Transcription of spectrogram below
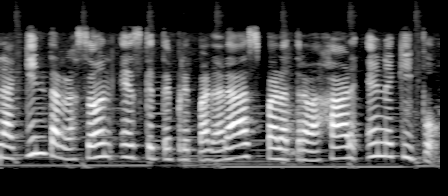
La quinta razón es que te prepararás para trabajar en equipo.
